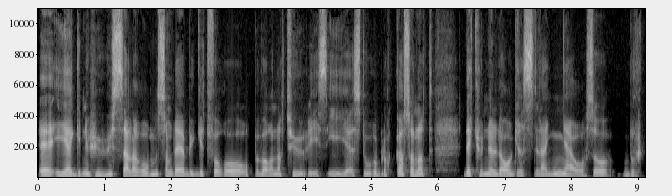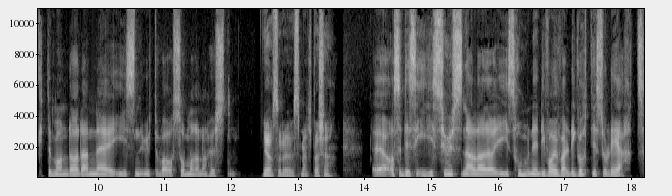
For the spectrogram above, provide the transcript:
Egne hus eller rom som ble bygget for å oppbevare naturis i store blokker, sånn at det kunne lagres lenge, og så brukte man da denne isen utover sommeren og høsten. Ja, så det smelta ikke? Eh, altså disse ishusene eller isrommene de var jo veldig godt isolert.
